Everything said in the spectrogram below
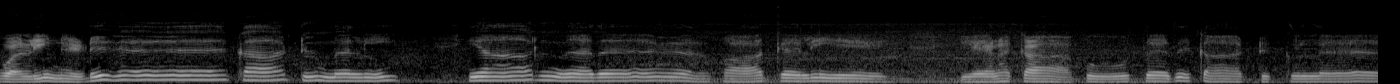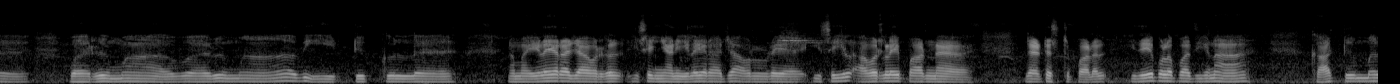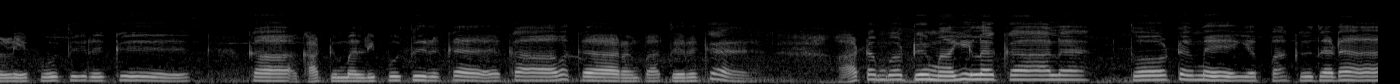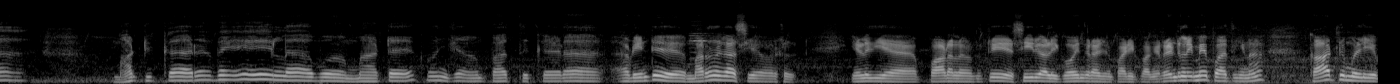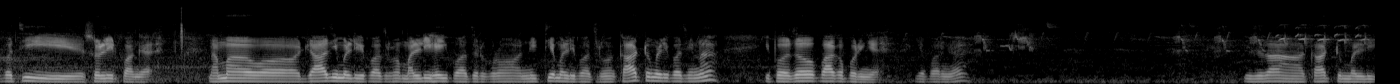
வழி நெடுக காட்டு மலி யாரும் அதை பார்க்கலையே. எனக்கா பூத்தது காட்டுக்குள்ள. வருமா வருமா வீட்டுக்குள்ள. நம்ம இளையராஜா அவர்கள் இசைஞானி இளையராஜா அவர்களுடைய இசையில் அவர்களே பாடின லேட்டஸ்ட் பாடல். இதே போல் பார்த்தீங்கன்னா காட்டு மல்லி பூத்திருக்கு கா காட்டு மல்லி பூத்திருக்க காவக்காரன் பார்த்துருக்க. ஆட்டம் போட்டு மயில கால தோட்டமேய பார்க்குதடா மாட்டுக்கார வேலாவும் மாட்டை கொஞ்சம் பார்த்துக்கடா அப்படின்ட்டு மரதகாசி அவர்கள் எழுதிய பாடலை வந்துட்டு சீர்காழி கோவிந்தராஜன் பாடியிருப்பாங்க. ரெண்டுலேயுமே பார்த்தீங்கன்னா காட்டு மல்லியை பற்றி சொல்லியிருப்பாங்க. நம்ம ஜாதி மல்லிகை பார்த்துருக்கோம் மல்லிகை பார்த்துருக்குறோம் நித்திய மல்லி பார்த்துருக்கோம். காட்டு மல்லி பார்த்திங்கன்னா இப்போ ஏதோ பார்க்க போகிறீங்க இங்கே பாருங்கள் இதுதான் காட்டு மல்லி.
